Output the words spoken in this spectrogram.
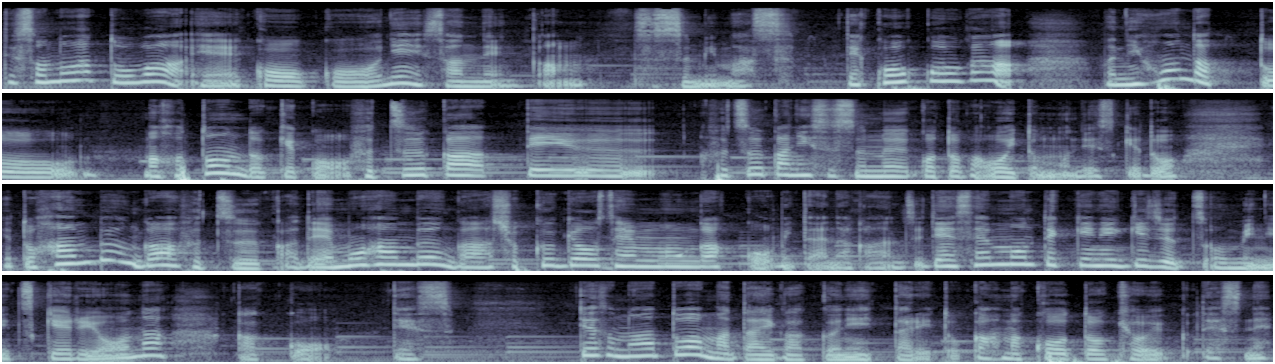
でその後は、えー、高校に3年間進みます。で高校が、まあ、日本だと、まあ、ほとんど結構普通科っていう普通科に進むことが多いと思うんですけど、えっと、半分が普通科でもう半分が職業専門学校みたいな感じで専門的に技術を身につけるような学校です。でその後はま大学に行ったりとか、まあ、高等教育ですね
